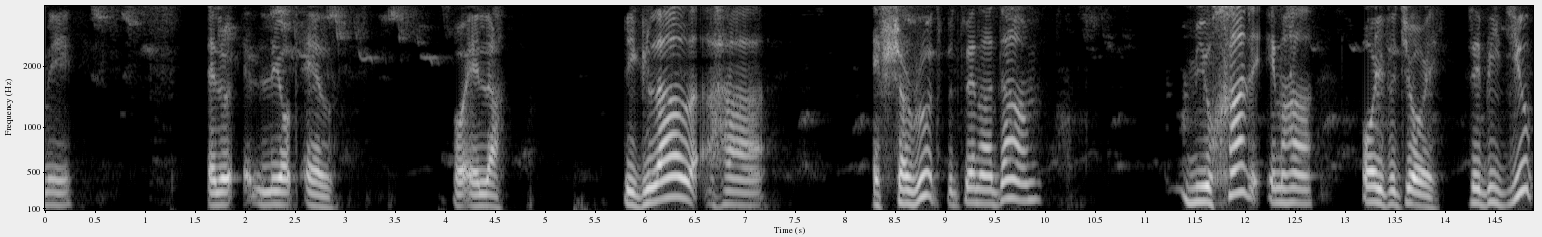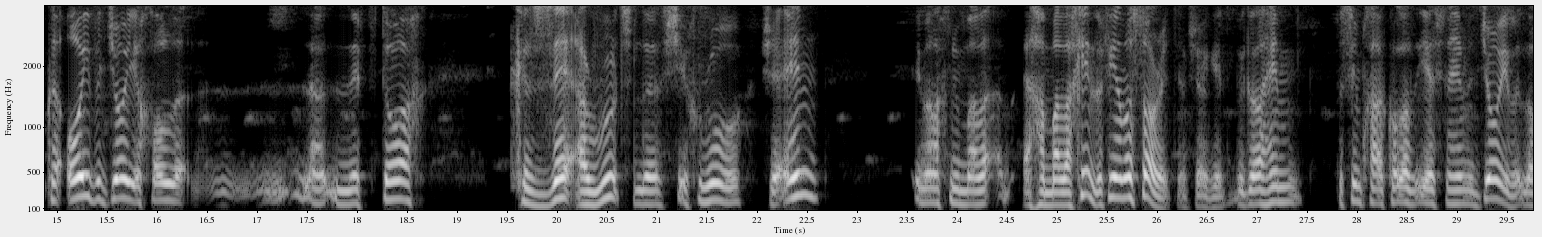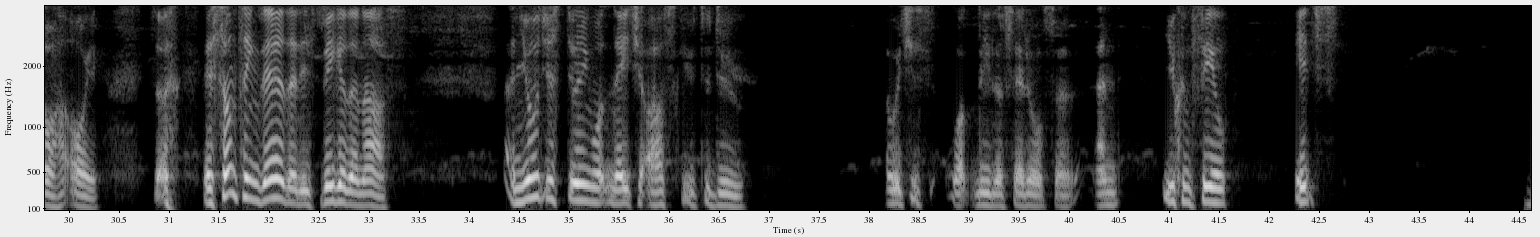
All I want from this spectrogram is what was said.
מלהיות אל או אלה. בגלל האפשרות בבן אדם, מיוחד עם האוי וג'וי. זה בדיוק האוי וג'וי יכול לפתוח כזה ערוץ לשחרור שאין אם אנחנו מל... המלאכים, לפי המסורת אפשר להגיד, בגלל הם בשמחה כל יש להם joy ולא האוי. So there's something there that is bigger than us. And you're just doing what nature asks you to do, which is what Leela said also. And you can feel it's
